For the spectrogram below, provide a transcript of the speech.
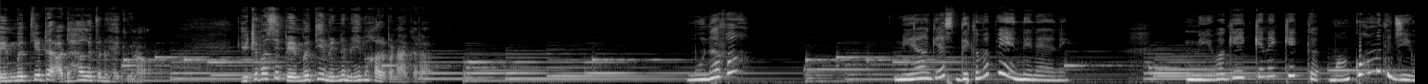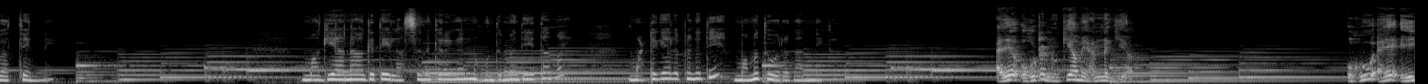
පෙම්වතියට අදහාගතනු හැකිවුණා. ඊට පස්සේ පෙම්වතිය මෙන්න මෙහෙම කල්පනා කරා. මොනවා? මෙයා ගැස් දෙකම පේන්නේ නෑනේ. මේ වගේ එක්කෙනෙක් එක්ක මං කොහොමද ජීවත් වෙන්නේ? මගේ අනාගතේ ලස්සන කරගන්න හොඳම දේ තමයි මට ගැලපෙන දේ මම තෝරගන්න එක. ඇය ඔහුට නොකියම යන්න ගියා. ඔහු ඇය එයි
